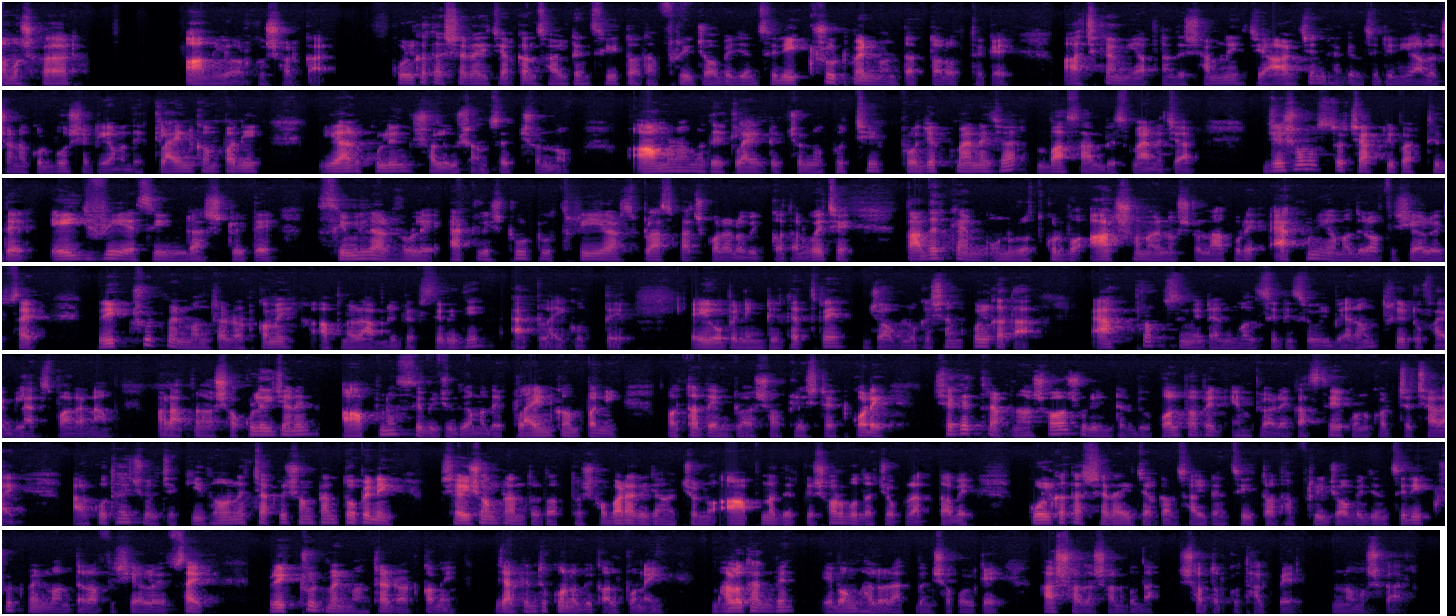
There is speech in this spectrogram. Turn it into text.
নমস্কার, আমি অর্ক সরকার। কলকাতা সেরাইচার কনসালটেন্সি তথা ফ্রি জব এজেন্সি রিক্রুটমেন্ট মন্ত্রার তরফ থেকে আজকে আমি আপনাদের সামনে যে আর্জেন্ট ভ্যাকেন্সিটি নিয়ে আলোচনা করব সেটি আমাদের ক্লায়েন্ট কোম্পানি এয়ার কুলিং সলিউশনসের জন্য। আমরা আমাদের ক্লায়েন্টের জন্য খুঁজছি প্রজেক্ট ম্যানেজার বা সার্ভিস ম্যানেজার। যে সমস্ত চাকরি প্রার্থীদের এইচভিএসি ইন্ডাস্ট্রিতে similar রোলে at least two two three years plus কাজ করার অভিজ্ঞতা রয়েছে, তাদেরকে আমি অনুরোধ করব আর সময় নষ্ট না করে এখনই আমাদের official website recruitment Mantra dot কমে আপনার আপডেটেড সিভি দিয়ে অ্যাপ্লাই করতে। এই ওপেনিংটির ক্ষেত্রে job location Kolkata approximate annual CTC will be around three to five lakhs per annum আর আপনারা সকলেই জানেন, আপনার সিবি যদি আমাদের ক্লায়েন্ট কোম্পানি অর্থাৎ এমপ্লয়ার শর্টলিস্টেড করে, সেক্ষেত্রে আপনারা সরাসরি ইন্টারভিউ কল পাবেন এমপ্লয়ারের কাছ থেকে কোনো খরচা ছাড়াই। আর কোথায় চলছে, কী ধরনের চাকরি সংক্রান্ত ওপেনিং সেই সংক্রান্ত তথ্য সবার আগে জানার জন্য আপনাদেরকে সর্বদা চোখ রাখতে হবে। কলকাতার সেরা এইচআর কনসালটেন্সি তথা free job agency recruitment মন্ত্রার official website Recruitment Mantra dot কমে যার কিন্তু কোনো বিকল্প নেই। ভালো থাকবেন এবং ভালো রাখবেন সকলকে। আর সদা সর্বদা সতর্ক থাকবেন। নমস্কার।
